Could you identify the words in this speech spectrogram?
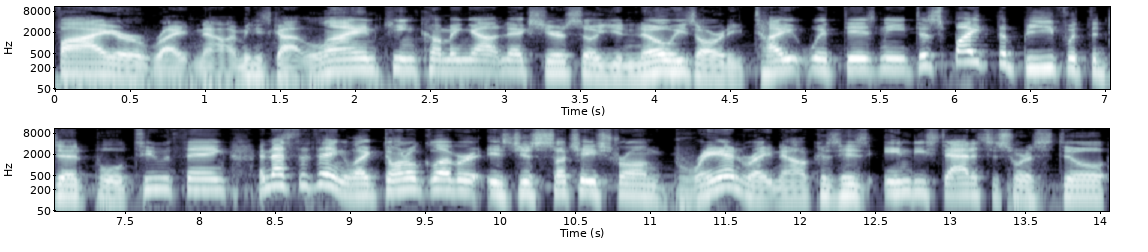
fire right now. I mean, he's got Lion King coming out next year, so you know he's already tight with Disney, despite the beef with the Deadpool 2 thing. And that's the thing, like, Donald Glover is just such a strong brand right now because his indie status is sort of still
